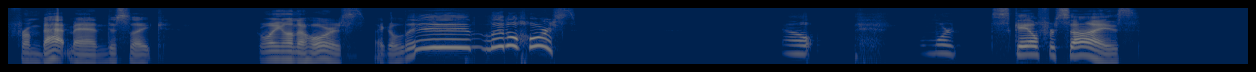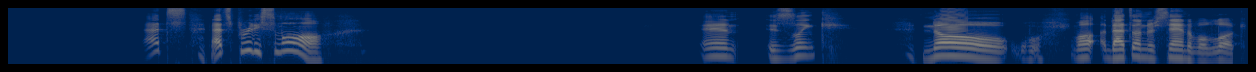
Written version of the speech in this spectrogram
from Batman just like going on a horse, like a li little horse. Now, one more scale for size. That's that's pretty small. And is Link No. Well, that's understandable. Look.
